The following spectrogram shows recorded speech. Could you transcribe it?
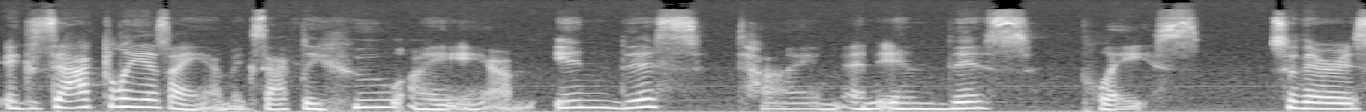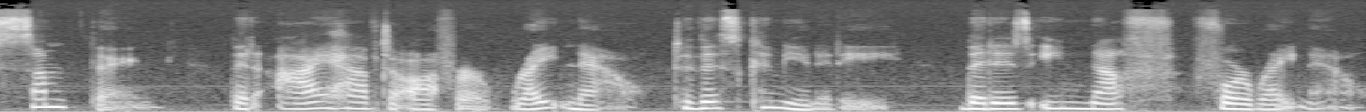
exactly as I am, exactly who I am in this time and in this place. So there is something that I have to offer right now to this community that is enough for right now.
